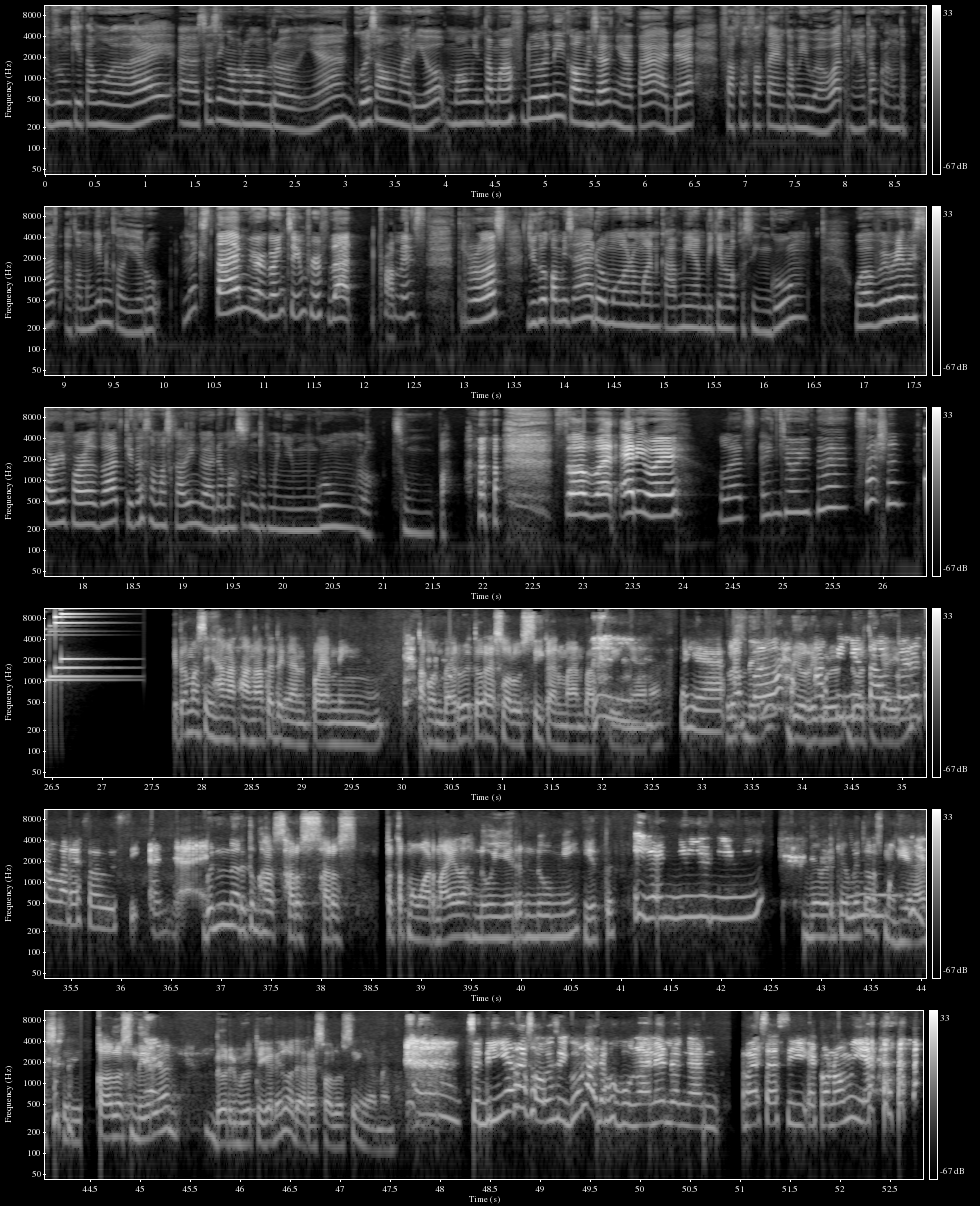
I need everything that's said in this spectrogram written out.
Sebelum kita mulai uh, sesi ngobrol-ngobrolnya, gue sama Mario mau minta maaf dulu nih kalau misalnya ternyata ada fakta-fakta yang kami bawa ternyata kurang tepat atau mungkin keliru. Next time we're going to improve that, promise. Terus juga kalau misalnya ada omongan-omongan kami yang bikin lo kesinggung, well we're really sorry for that. Kita sama sekali nggak ada maksud untuk menyinggung lo, sumpah. so but anyway, let's enjoy the session kita masih hangat-hangatnya dengan planning tahun baru itu resolusi kan man pastinya. Iya. Lu Apalah artinya tahun ini. baru tanpa resolusi anjay. Bener itu harus harus harus tetap mewarnai lah New Year New Me itu. Iya New Year New Me. New Year New Me itu harus menghiasi. Kalau lu sendirian 2023 ini lu ada resolusi nggak man? Sedihnya resolusi gue gak ada hubungannya dengan resesi ekonomi ya.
